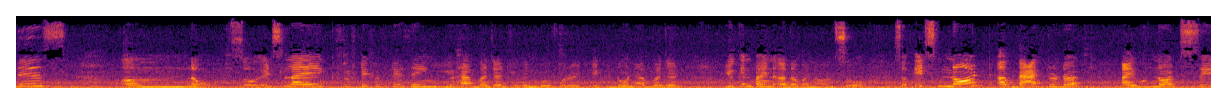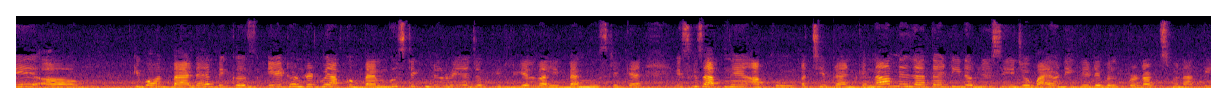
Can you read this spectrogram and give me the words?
this. Um no. So it's like 50 50 thing. You have budget, you can go for it. If you don't have budget, you can find other one also. So it's not a bad product. I would not uh, कि बहुत बैड है बिकॉज़ 800 में आपको बैम्बू स्टिक मिल रही है जो कि रियल वाली बैम्बू स्टिक है। इसके साथ में आपको अच्छे ब्रांड का नाम मिल जाता है TWC जो बायोडिग्रेडेबल प्रोडक्ट्स बनाती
